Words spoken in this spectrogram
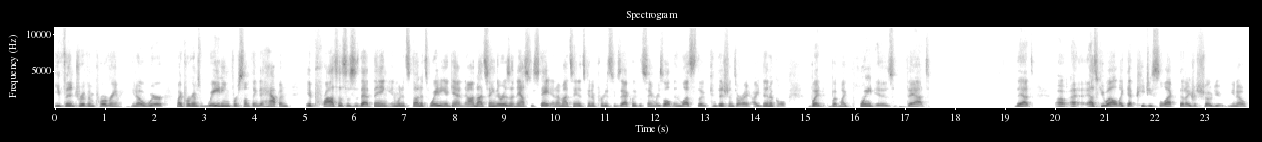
event-driven programming, you know, where my program's waiting for something to happen, it processes that thing, and when it's done, it's waiting again. Now, I'm not saying there isn't nasty state, and I'm not saying it's going to produce exactly the same result unless the conditions are identical. But but my point is that that uh, SQL, like that PG select that I just showed you, you know,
